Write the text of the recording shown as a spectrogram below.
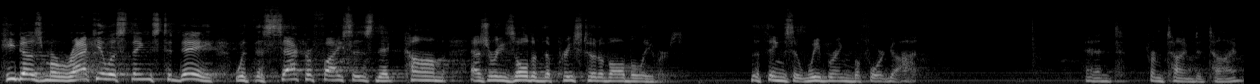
he does miraculous things today with the sacrifices that come as a result of the priesthood of all believers, the things that we bring before God. And from time to time,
